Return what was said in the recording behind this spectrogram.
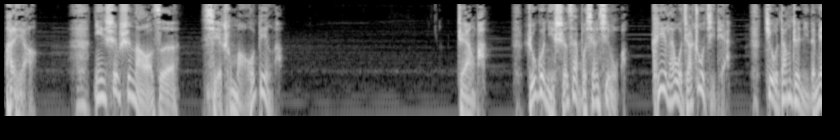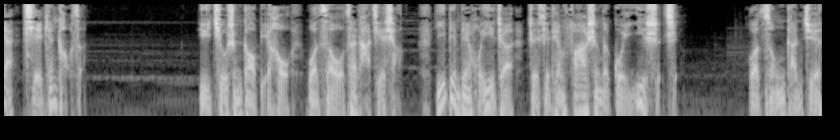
哎呀，你是不是脑子写出毛病了？这样吧，如果你实在不相信我，可以来我家住几天，就当着你的面写一篇稿子。”与秋生告别后，我走在大街上。一遍遍回忆着这些天发生的诡异事情，我总感觉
